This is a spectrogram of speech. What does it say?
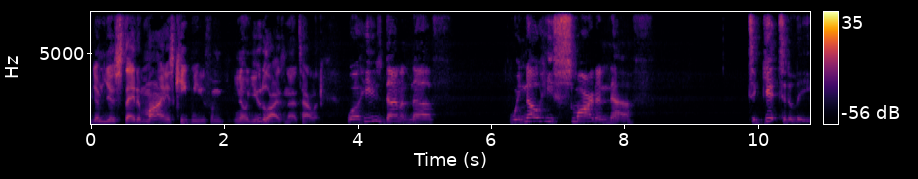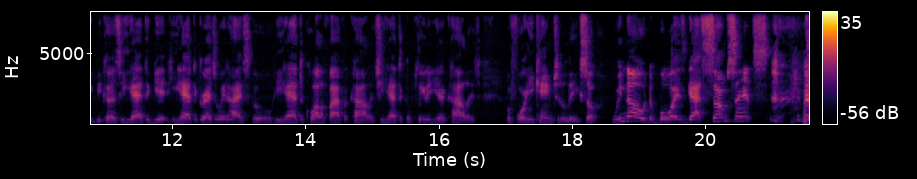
your state of mind is keeping you from you know utilizing that talent? Well, he's done enough. We know he's smart enough to get to the league because he had to get he had to graduate high school, he had to qualify for college, he had to complete a year of college before he came to the league. So we know the boy's got some sense, but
